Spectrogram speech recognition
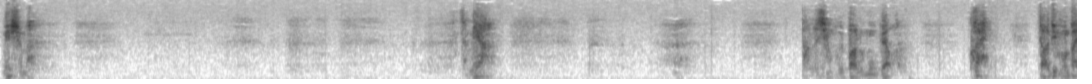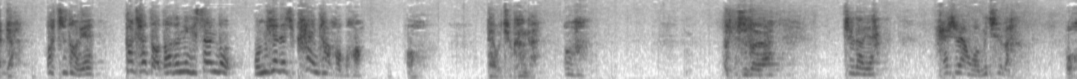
没什么。怎么样？打了枪，回报了目标，快找地方搬家。哦，指导员，刚才找到的那个山洞，我们现在去看一看好不好？哦，带我去看看。哦，指导员，指导员，还是让我们去吧。不，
